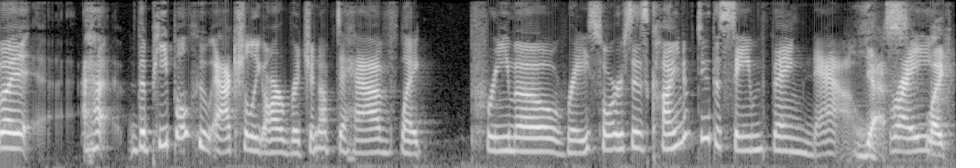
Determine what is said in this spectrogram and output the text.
but ha- the people who actually are rich enough to have like primo racehorses kind of do the same thing now. Yes. Right? Like,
